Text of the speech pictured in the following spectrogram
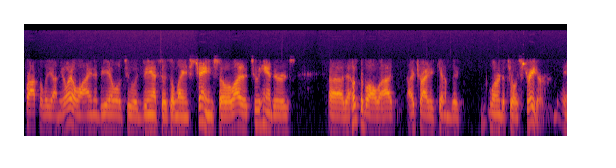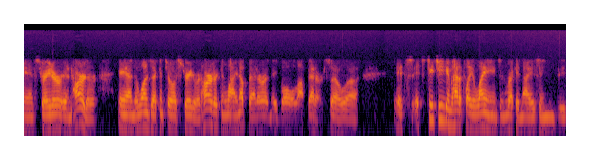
properly on the oil line and be able to advance as the lanes change. So a lot of the two-handers uh, that hook the ball a lot, I try to get them to learn to throw straighter and straighter and harder. And the ones that can throw straighter and harder can line up better and they bowl a lot better. So uh, it's it's teaching them how to play lanes and recognizing the,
